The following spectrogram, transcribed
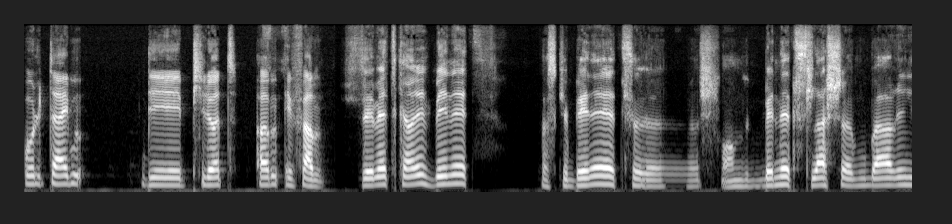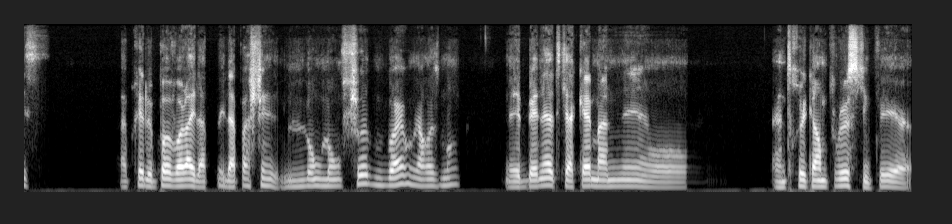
all-time des pilotes hommes et femmes. Je vais mettre quand même Bennett. Parce que Bennett, Bennett slash Boubaris, après, le pauvre, voilà, il n'a il a pas fait long, long feu, malheureusement. Mais Bennett qui a quand même amené euh, un truc en plus qui était, euh,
